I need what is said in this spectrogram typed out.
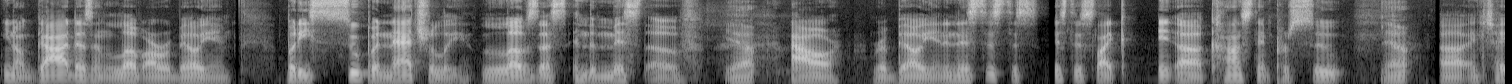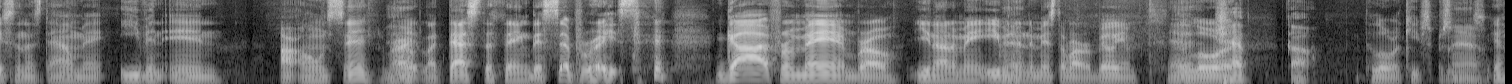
you know, God doesn't love our rebellion, but He supernaturally loves us in the midst of Yeah. our rebellion, and it's just this, it's this like uh, constant pursuit Yeah. uh, and chasing us down, man, even in our own sin, right? Yep. Like that's the thing that separates God from man, bro. You know what I mean? Even in the midst of our rebellion, the Lord, oh. the Lord keeps pursuing us. Yeah,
